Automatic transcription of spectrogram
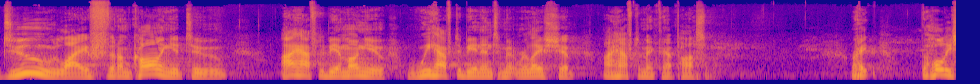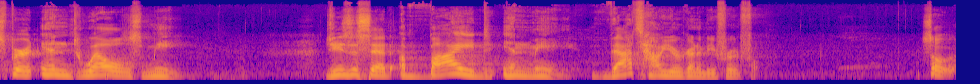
do life that I'm calling you to, I have to be among you. We have to be an intimate relationship. I have to make that possible. Right? The Holy Spirit indwells me. Jesus said, Abide in me. That's how you're going to be fruitful. So,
